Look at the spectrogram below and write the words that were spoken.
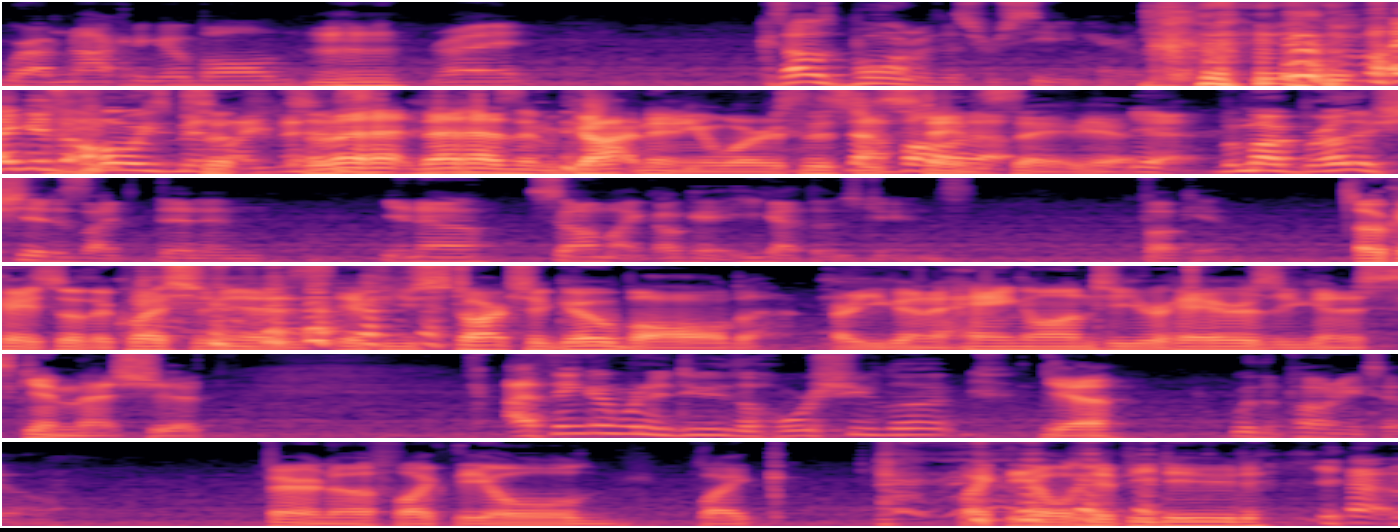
where I'm not gonna go bald, hmm right? Because I was born with this receding hairline. like it's always been So, like this. so that that hasn't gotten any worse. This just stayed the up. same. Yeah. Yeah, but my brother's shit is like thinning, you know. So I'm like, okay, he got those genes. Fuck him. Okay, so the question is, if you start to go bald, are you gonna hang on to your hairs? Or are you gonna skin that shit? I think I'm gonna do the horseshoe look Yeah, with a ponytail. fair enough. Like the old, like, like the old hippie dude. Yeah,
